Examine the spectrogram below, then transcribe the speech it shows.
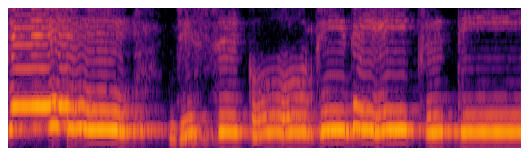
है। जिसको भी देखती हूँ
